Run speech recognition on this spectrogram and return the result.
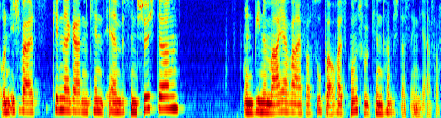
Und ich war als Kindergartenkind eher ein bisschen schüchtern. Und Biene Maya war einfach super. Auch als Grundschulkind habe ich das irgendwie einfach,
